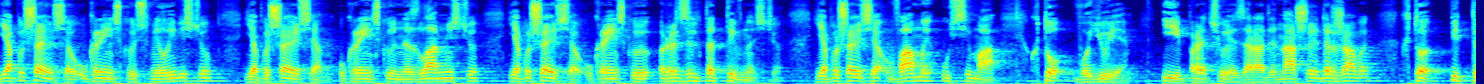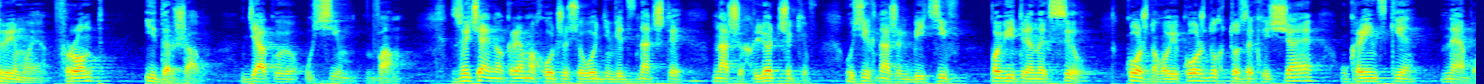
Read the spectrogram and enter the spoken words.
Я пишаюся українською сміливістю, я пишаюся українською незламністю, я пишаюся українською результативністю. Я пишаюся вами усіма, хто воює і працює заради нашої держави, хто підтримує фронт і державу. Дякую усім вам. Звичайно, окремо хочу сьогодні відзначити наших льотчиків, усіх наших бійців повітряних сил, кожного і кожну, хто захищає українське небо.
